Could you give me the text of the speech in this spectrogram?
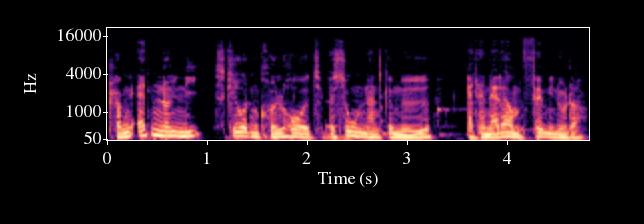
Kl. 18.09 skriver den krølhårede til personen, han skal møde, at han er der om 5 minutter.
